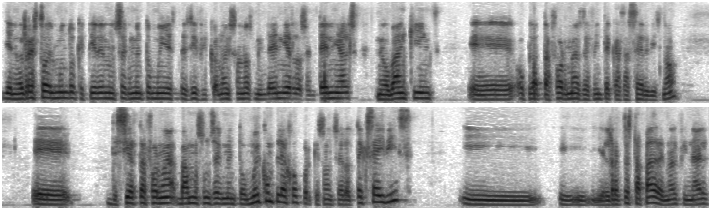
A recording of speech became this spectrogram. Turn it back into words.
en el resto del mundo que tienen un segmento muy específico, ¿no? Y son los millennials, los centennials, neobankings eh, o plataformas de fintech as a service, ¿no? Eh, de cierta forma, vamos a un segmento muy complejo porque son cero tech savings y, y el reto está padre, ¿no? Al final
